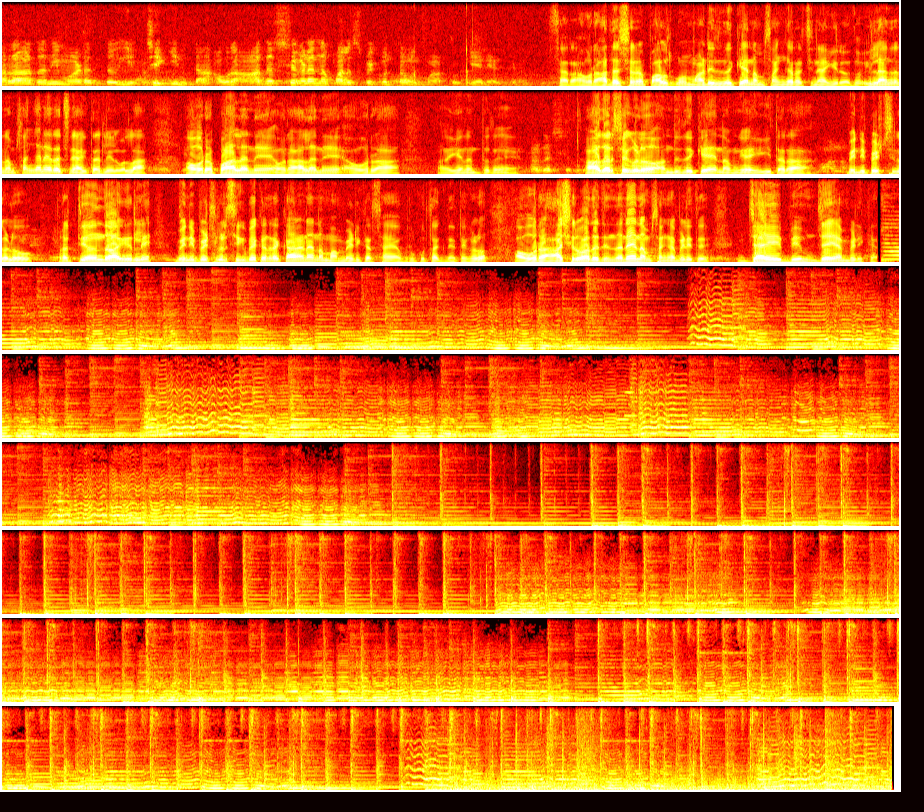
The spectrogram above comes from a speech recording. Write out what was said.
ಆರಾಧನೆ ಮಾಡೋದು ಹೆಚ್ಚಿಗಿಂತ ಅವರ ಆದರ್ಶಗಳನ್ನು ಪಾಲಿಸಬೇಕು ಅಂತ ಒಂದು ಮಾತು. ಏನು ಹೇಳ್ತೀರಾ? ಸರ್ ಅವ್ರ ಆದರ್ಶನ ಪಾಲ್ಕೊಂಡು ಮಾಡಿರೋದಕ್ಕೆ ನಮ್ಮ ಸಂಘ ರಚನೆ ಆಗಿರೋದು. ಇಲ್ಲಾಂದ್ರೆ ನಮ್ಮ ಸಂಘನೇ ರಚನೆ ಆಗ್ತಾ ಇರಲಿಲ್ವಲ್ಲ? ಅವರ ಪಾಲನೆ ಅವರ ಆಲನೆ ಅವರ ಏನಂತಾರೆ? ಆದರ್ಶಗಳು. ಅಂದಿದ್ದಕ್ಕೆ ನಮಗೆ ಈ ಥರ ಬೆನಿಫಿಟ್ಸ್ಗಳು ಪ್ರತಿಯೊಂದು ಆಗಿರಲಿ. ಬೆನಿಫಿಟ್ಸ್ಗಳು ಸಿಗಬೇಕಂದ್ರೆ ಕಾರಣ ನಮ್ಮ ಅಂಬೇಡ್ಕರ್ ಸಾಹೇಬ್ರು ಕೃತಜ್ಞತೆಗಳು. ಅವರ ಆಶೀರ್ವಾದದಿಂದನೇ ನಮ್ಮ ಸಂಘ ಬೆಳೀತದೆ. ಜೈ ಭೀಮ್ ಜೈ ಅಂಬೇಡ್ಕರ್. Oh.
